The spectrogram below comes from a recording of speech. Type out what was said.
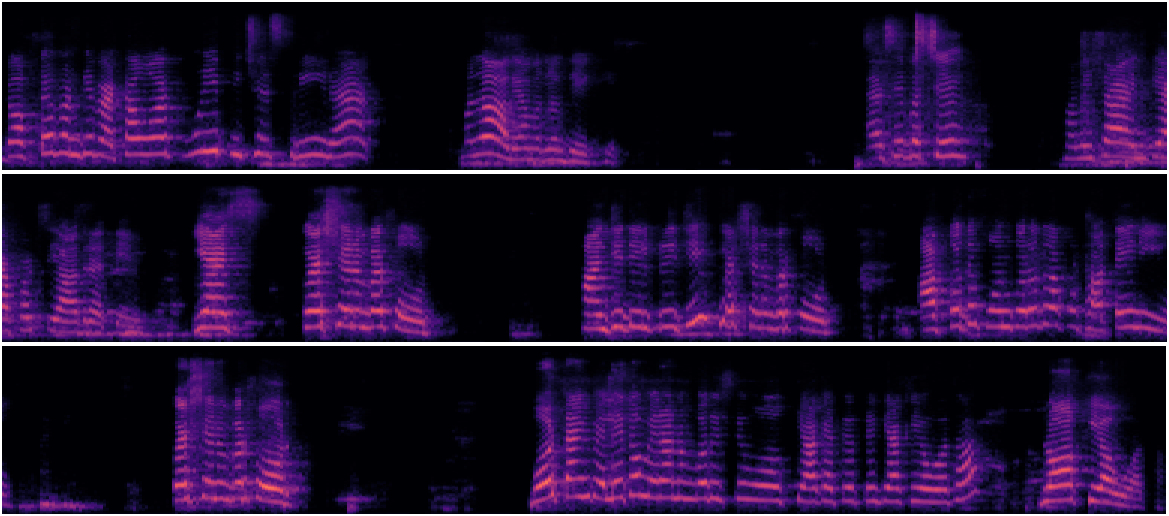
डॉक्टर बन के बैठा हुआ है पूरी पीछे स्क्रीन है। मज़ा आ गया मतलब देख के। ऐसे बच्चे हमेशा इनके एफर्ट्स याद रहते हैं। यस क्वेश्चन नंबर फोर हाँ जी, Dilpreet ji question number four आपको तो फ़ोन करो तो आप उठाते ही नहीं हो। क्वेश्चन नंबर फोर बहुत टाइम पहले तो मेरा नंबर इसने वो क्या कहते होते हैं क्या किया हुआ था? ब्लॉक किया हुआ था।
